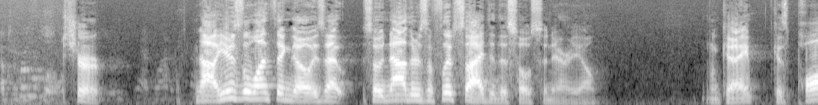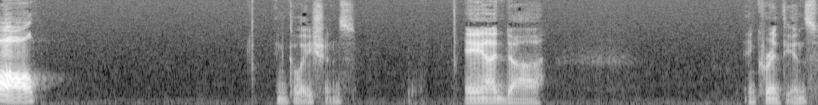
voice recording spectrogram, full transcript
approval. Sure. Now, here's the one thing, though, is that so now there's a flip side to this whole scenario. Okay? Because Paul, in Galatians and uh, in Corinthians,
